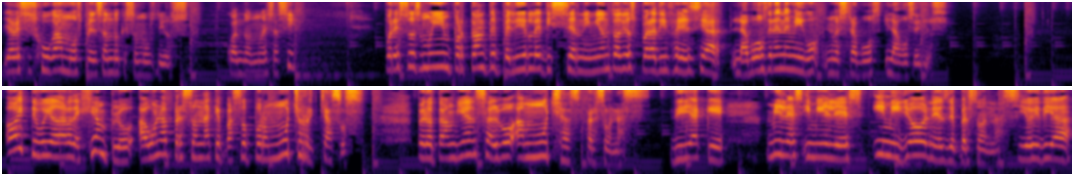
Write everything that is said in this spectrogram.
Y a veces jugamos pensando que somos Dios, cuando no es así. Por eso es muy importante pedirle discernimiento a Dios para diferenciar la voz del enemigo, nuestra voz y la voz de Dios. Hoy te voy a dar de ejemplo a una persona que pasó por muchos rechazos pero también salvó a muchas personas. Diría que miles y miles y millones de personas. Y hoy día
